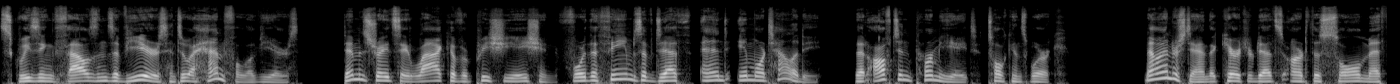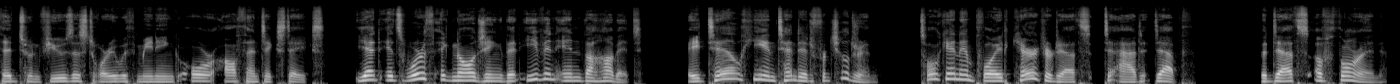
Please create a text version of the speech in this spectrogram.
squeezing thousands of years into a handful of years, demonstrates a lack of appreciation for the themes of death and immortality that often permeate Tolkien's work. Now, I understand that character deaths aren't the sole method to infuse a story with meaning or authentic stakes. Yet, it's worth acknowledging that even in The Hobbit, a tale he intended for children, Tolkien employed character deaths to add depth. The deaths of Thorin,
